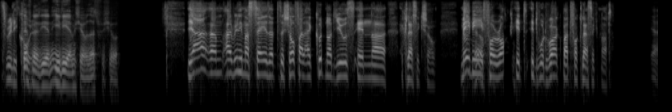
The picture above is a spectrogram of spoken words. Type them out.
it's really it's cool. Definitely an EDM show, that's for sure. Yeah, um, I really must say that the show file I could not use in uh, a classic show. Maybe no. for rock it it would work, but for classic not. Yeah.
